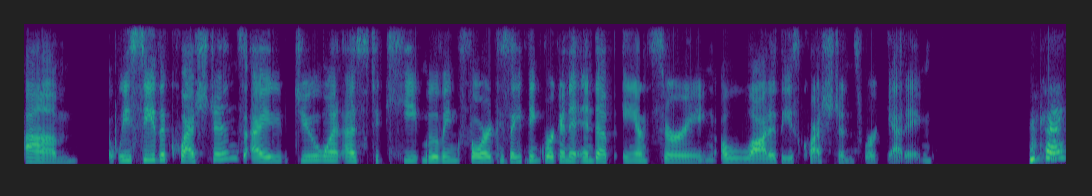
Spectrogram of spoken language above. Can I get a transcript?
um, we see the questions, I do want us to keep moving forward because I think we're going to end up answering a lot of these questions we're getting. Okay,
